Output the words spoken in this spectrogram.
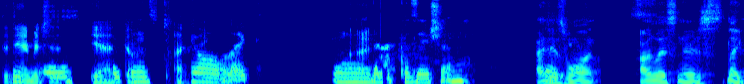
The damage is yeah. It done, is I think. still like in I- that position. I just want our listeners like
